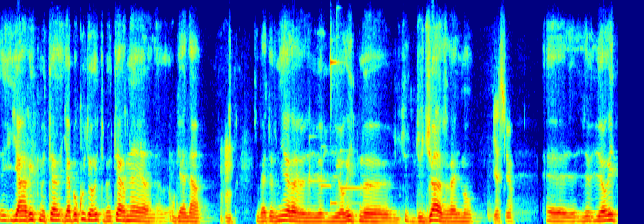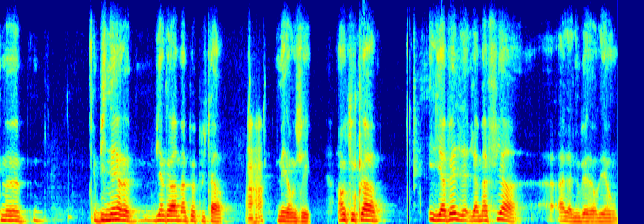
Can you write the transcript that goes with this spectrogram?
Il y a un rythme, ter- il y a beaucoup de rythmes ternaires là, au Ghana Mm. qui va devenir euh, le, le rythme euh, du, du jazz réellement. Bien sûr. Euh, le, le rythme binaire viendra un peu plus tard, Uh-huh. mélangé. En tout cas, il y avait la mafia à la Nouvelle-Orléans.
